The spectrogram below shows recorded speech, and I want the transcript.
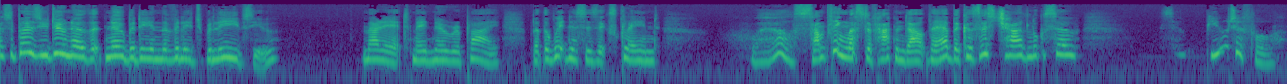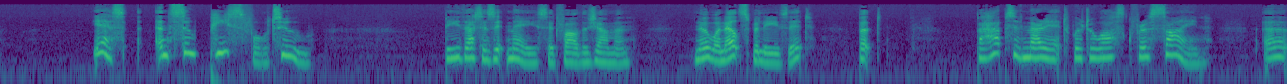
I suppose you do know that nobody in the village believes you? Mariette made no reply, but the witnesses exclaimed, Well, something must have happened out there, because this child looks so... so beautiful. Yes, and so peaceful, too. Be that as it may, said Father Jamin. No one else believes it, but perhaps if Mariette were to ask for a sign. Uh,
